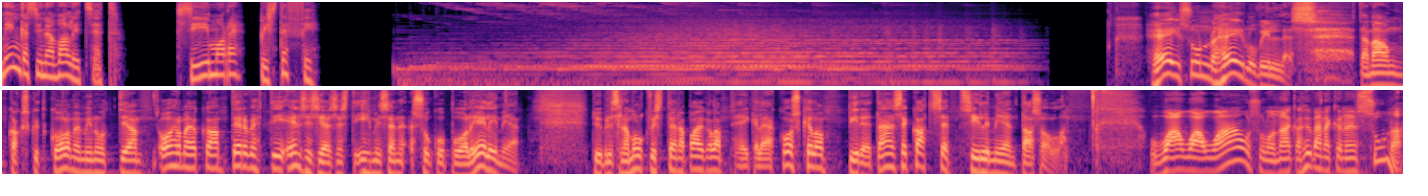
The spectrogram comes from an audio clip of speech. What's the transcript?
Minkä sinä valitset? Siimore.fi Hei sun heiluvilles. Tämä on 23 minuuttia. Ohjelma, joka tervehtii ensisijaisesti ihmisen sukupuolielimiä. Tyypillisenä mulkvisteena paikalla Heikelä ja Koskelo. Pidetään se katse silmien tasolla. Wow, wow, wow, sulla on aika hyvänäköinen suna.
